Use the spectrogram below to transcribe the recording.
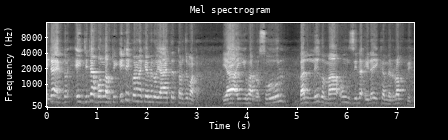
এটা একদম এই যেটা বললাম, ঠিক এটাই কোরআন কারিমের ওই আয়াতের তর্জমাটা। ইয়া আইয়ুহার রসুল, বাল্লিগ মা উনজিলা ইলাইকা মির রাব্বিক।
